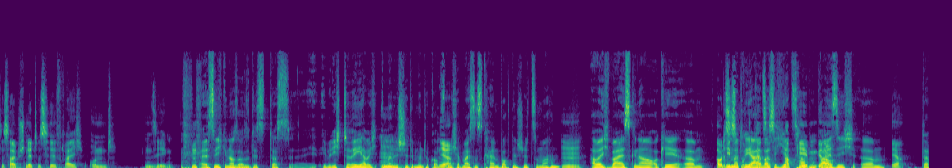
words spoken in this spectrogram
deshalb Schnitt ist hilfreich und ein Segen. Das sehe ich genauso. Also das, das, wenn ich drehe, habe ich immer den Schnitt im Hinterkopf. Mhm. Ja. Und ich habe meistens keinen Bock, den Schnitt zu machen. Aber ich weiß genau, okay, ähm, Aber das dem Material, was ich jetzt habe, genau. weiß ich, ähm, Ja. Da,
